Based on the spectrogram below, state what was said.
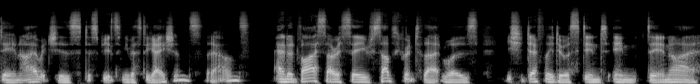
DNI, which is disputes and investigations at Allens. And advice I received subsequent to that was you should definitely do a stint in DNI.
